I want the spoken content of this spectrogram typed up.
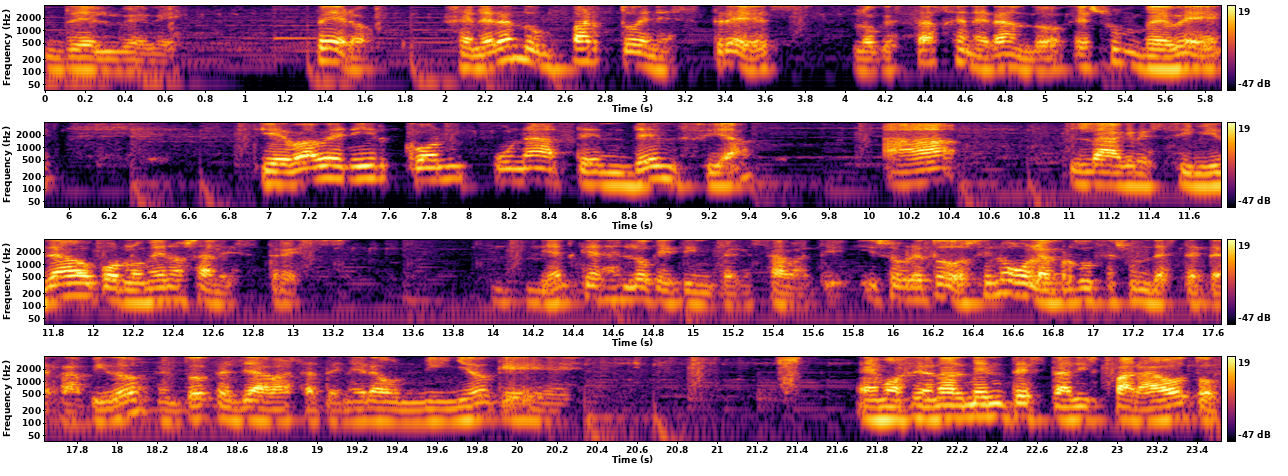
del bebé. Pero generando un parto en estrés, lo que estás generando es un bebé que va a venir con una tendencia a la agresividad o por lo menos al estrés. Bien, ¿qué es lo que te interesaba a ti? Y sobre todo, si luego le produces un destete rápido, entonces ya vas a tener a un niño que emocionalmente está disparado todo.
